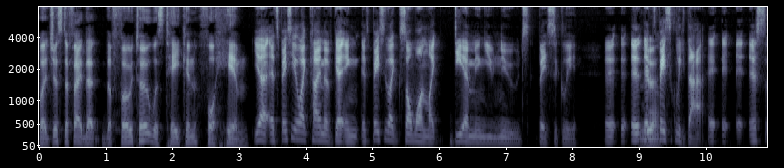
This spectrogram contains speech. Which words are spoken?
but just the fact that the photo was taken for him. Yeah, it's basically like kind of getting. It's basically like someone like DMing you nudes, basically. It, it, it- It's Yeah. basically that. It, it, it- it's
